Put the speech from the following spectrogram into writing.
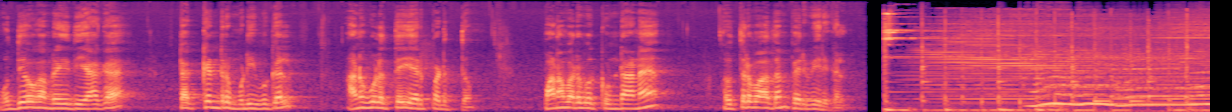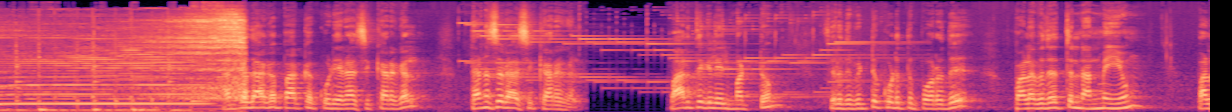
உத்தியோகம் ரீதியாக டக்கென்ற முடிவுகள் அனுகூலத்தை ஏற்படுத்தும். பணவரவுக்கு உண்டான உத்தரவாதம் பெறுவீர்கள். அடுத்ததாக பார்க்கக்கூடிய ராசிக்காரர்கள் தனுசு ராசிக்காரர்கள். வார்த்தைகளில் மட்டும் சிறிது விட்டு கொடுத்து போகிறது பல விதத்தில் நன்மையும் பல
